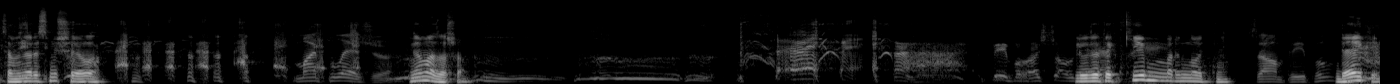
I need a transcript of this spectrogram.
Це мене розсмішило. Нема за що. Люди такі марнотні. Деякі.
